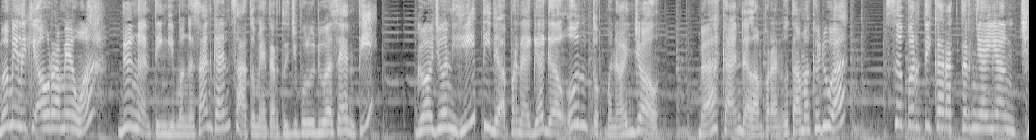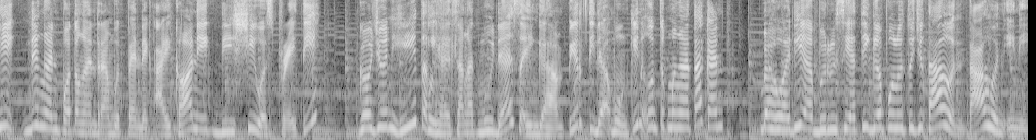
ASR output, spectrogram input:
Memiliki aura mewah dengan tinggi mengesankan 1 meter 72 cm, Go Jun Hee tidak pernah gagal untuk menonjol. Bahkan dalam peran utama kedua, seperti karakternya yang chic dengan potongan rambut pendek ikonik di She Was Pretty, Go Jun Hee terlihat sangat muda sehingga hampir tidak mungkin untuk mengatakan bahwa dia berusia 37 tahun tahun ini.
